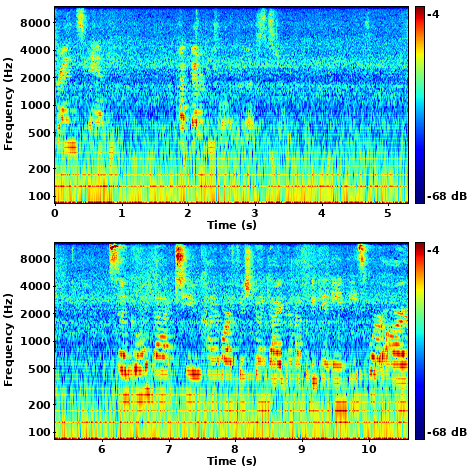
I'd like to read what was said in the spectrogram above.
trends and have better control over the system. So going back to kind of our fishbone diagram at the beginning, these were our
